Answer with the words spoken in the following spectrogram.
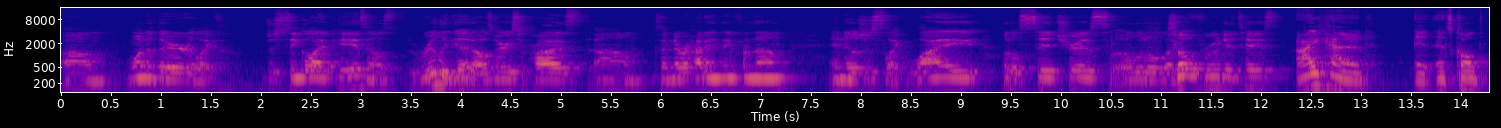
um, one of their like just single IPAs, and it was really good. I was very surprised because I've never had anything from them, and it was just like light, little citrus, a little like So- fruited taste. I had, and it's called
